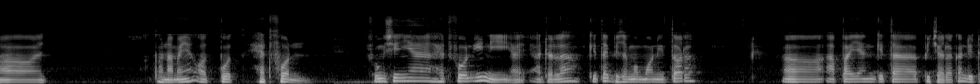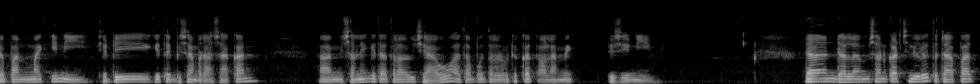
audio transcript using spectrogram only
uh, apa namanya output headphone. Fungsinya headphone ini adalah kita bisa memonitor uh, apa yang kita bicarakan di depan mic ini. Jadi kita bisa merasakan uh, misalnya kita terlalu jauh ataupun terlalu dekat oleh mic di sini. Dan dalam soundcard sendiri terdapat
